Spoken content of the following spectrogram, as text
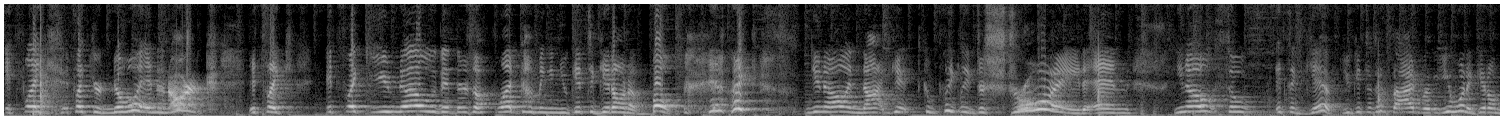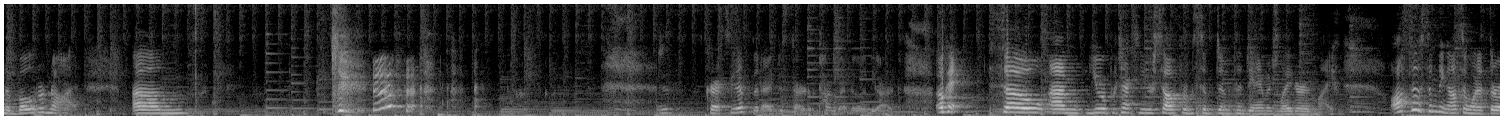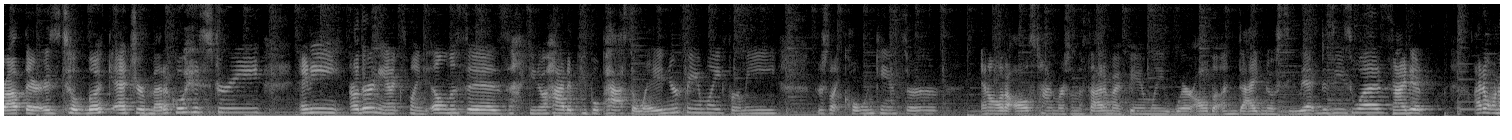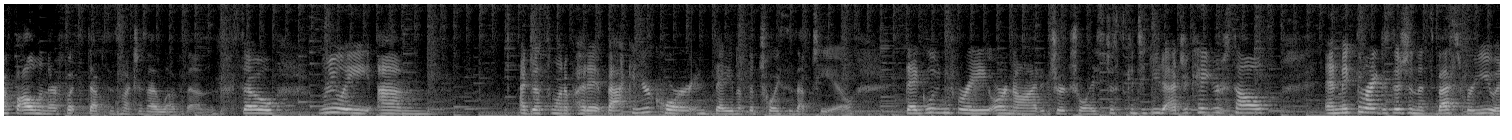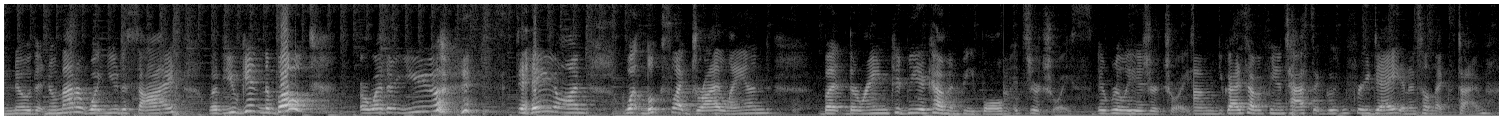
it's like it's like you're Noah in an ark. It's like it's like you know that there's a flood coming and you get to get on a boat. like you know, and not get completely destroyed. And, you know, so it's a gift. You get to decide whether you want to get on the boat or not. Um, just cracks you up that I just started talking about Noah the Ark. Okay, so um, you're protecting yourself from symptoms and damage later in life. Also, something else I want to throw out there is to look at your medical history. Any are there any unexplained illnesses? You know, how did people pass away in your family? For me, there's like colon cancer and a lot of Alzheimer's on the side of my family where all the undiagnosed celiac disease was. And I did I don't want to follow in their footsteps as much as I love them. So really, um, I just want to put it back in your court and say that the choice is up to you. Stay gluten free or not, it's your choice. Just continue to educate yourself and make the right decision that's best for you and know that no matter what you decide, whether you get in the boat or whether you stay on what looks like dry land, but the rain could be a coming, people. It's your choice. It really is your choice. Um, you guys have a fantastic gluten-free day, and until next time.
